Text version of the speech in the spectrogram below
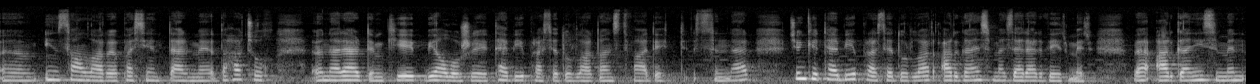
e, insanları, pasiyentlərimi daha çox önərərdim ki, bioloji, təbii prosedurlardan istifadə etsinlər. Çünki təbii prosedurlar orqanizmə zərər vermir və orqanizmin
